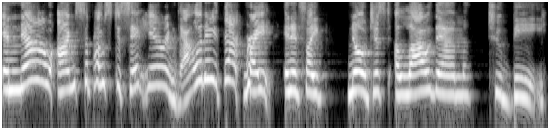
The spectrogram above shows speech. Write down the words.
and now I'm supposed to sit here and validate that, right? And it's like, no, just allow them to be.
